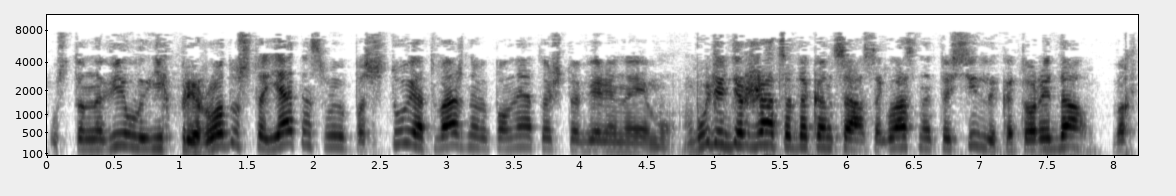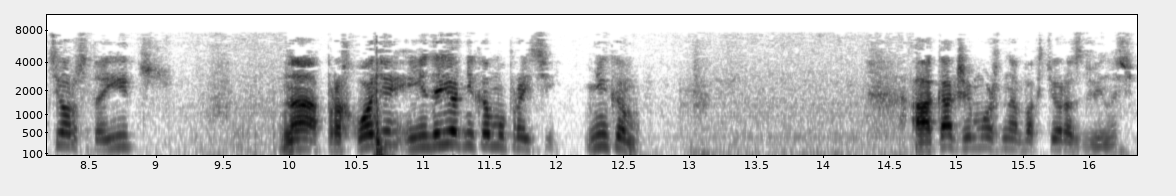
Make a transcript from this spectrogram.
установил их природу стоять на свою посту и отважно выполнять то, что верено ему. Будет держаться до конца, согласно той силы, которую дал. Вахтер стоит на проходе и не дает никому пройти. Никому. А как же можно вахтера сдвинуть?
